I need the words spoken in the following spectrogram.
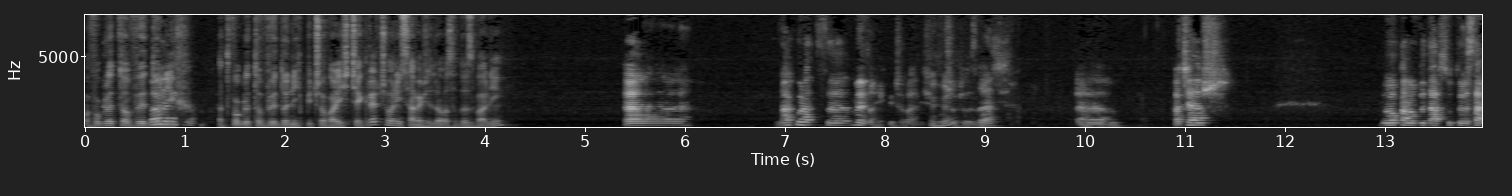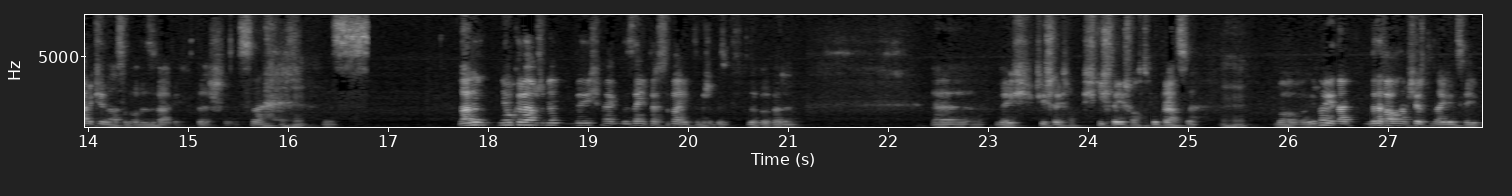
a w ogóle to wy No, do ale- nich, a w ogóle to wy do nich pitchowaliście grę, czy oni sami się do was odezwali? E, no akurat e, my do nich pitchowaliśmy, Mhm. muszę przyznać. E, chociaż było paru wydawców, którzy sami się do nas odezwali też, więc, Mhm. więc... No ale nie ukrywam, że my byliśmy jakby zainteresowani tym, żeby z deweloperem wejść w ściślejszą, ściślejszą współpracę, Mhm. bo no jednak wydawało nam się, że to najwięcej,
